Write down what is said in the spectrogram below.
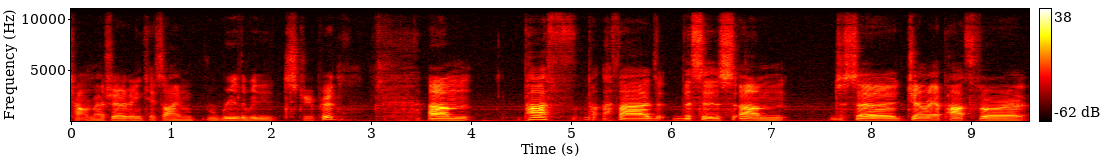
countermeasure in case I'm really really stupid. Um, path path add. This is um, just to generate a path for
